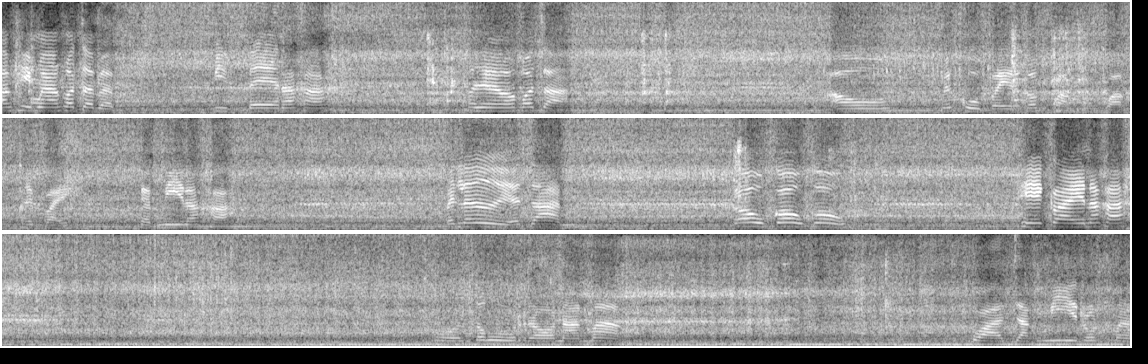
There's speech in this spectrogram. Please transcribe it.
อทีมงานเขาจะแบบบีบแต่นะคะเพราะฉะนั้นเขาก็จะ เอาแมโครไปแล้วก็กวักกวักให้ไป แบบนี้นะคะ ไปเลยอาจารย์ go go go เทไกลนะคะ โอ้ ต้องรอนานมาก กว่าจะมีรถมา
